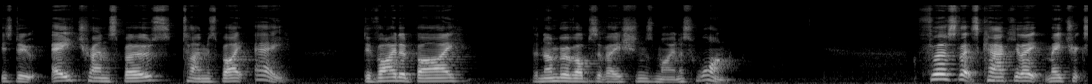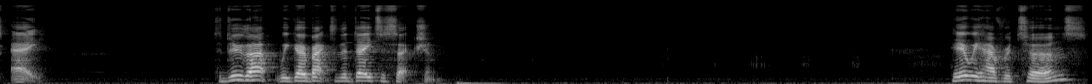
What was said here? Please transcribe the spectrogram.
is do A transpose times by A, divided by the number of observations minus 1. First, let's calculate matrix A. To do that, we go back to the data section. Here we have returns.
